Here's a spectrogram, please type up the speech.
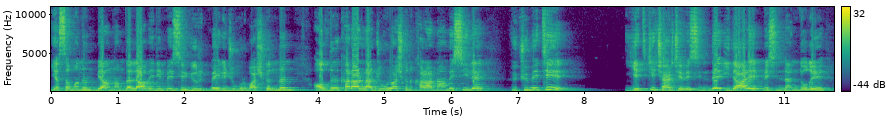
yasamanın bir anlamda lav edilmesi yürütmeyle Cumhurbaşkanının aldığı kararlar Cumhurbaşkanı kararnamesiyle hükümeti yetki çerçevesinde idare etmesinden dolayı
